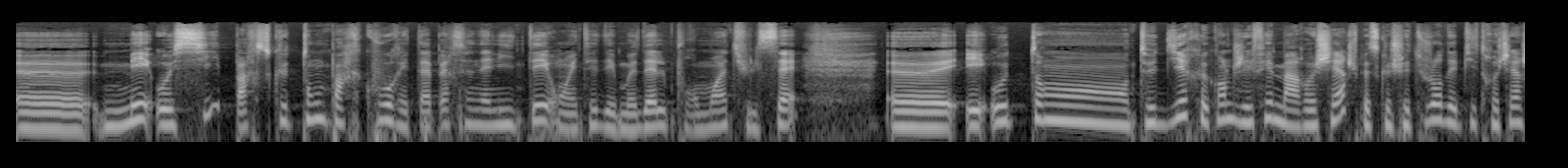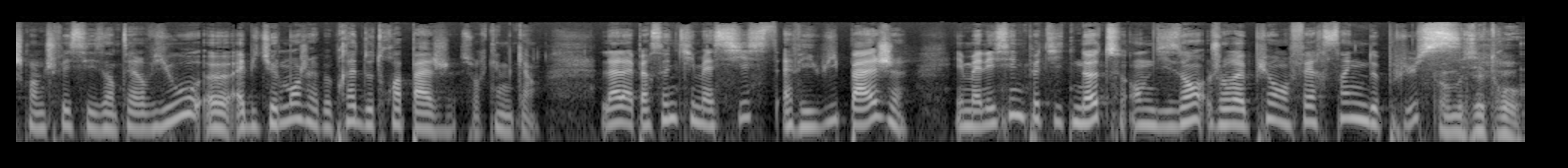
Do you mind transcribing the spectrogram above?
euh, mais aussi parce que ton parcours et ta personnalité ont été des modèles pour moi, tu le sais. Euh, et autant te dire que quand j'ai fait ma recherche, parce que je fais toujours des petites recherches quand je fais ces interviews, euh, habituellement j'ai à peu près 2-3 pages sur quelqu'un. Là, la personne qui m'assiste avait 8 pages et m'a laissé une petite note en me disant j'aurais pu en faire 5 de plus. Oh, mais c'est trop.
